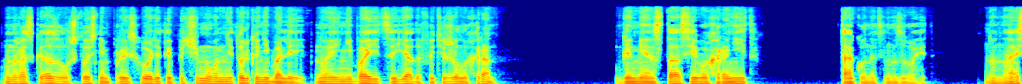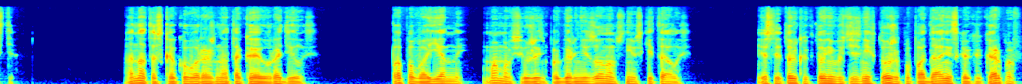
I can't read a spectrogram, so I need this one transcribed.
Он рассказывал, что с ним происходит и почему он не только не болеет, но и не боится ядов и тяжелых ран. Гомеостаз его хранит. Так он это называет. Но Настя... Она-то с какого рожна такая уродилась? Папа военный, мама всю жизнь по гарнизонам с ним скиталась. Если только кто-нибудь из них тоже попаданец, как и Карпов.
